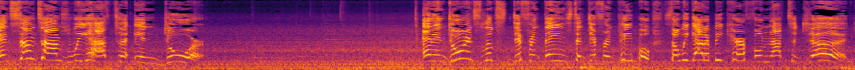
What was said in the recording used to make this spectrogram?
And sometimes we have to endure. And endurance looks different things to different people. So we got to be careful not to judge.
